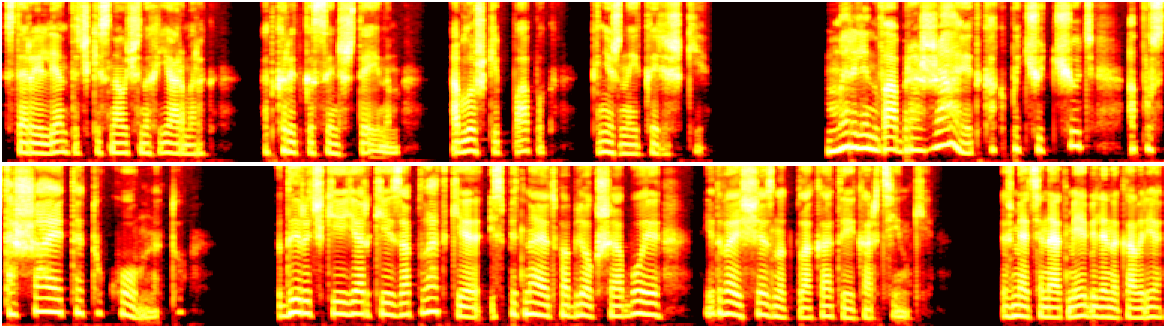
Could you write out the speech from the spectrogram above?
старые ленточки с научных ярмарок, открытка с Эйнштейном, обложки папок, книжные корешки. Мэрилин воображает, как по чуть-чуть опустошает эту комнату. Дырочки и яркие заплатки испятнают поблекшие обои, едва исчезнут плакаты и картинки. Вмятины от мебели на ковре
